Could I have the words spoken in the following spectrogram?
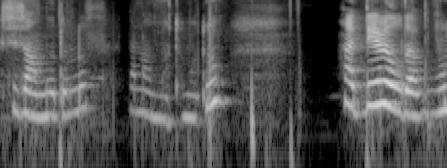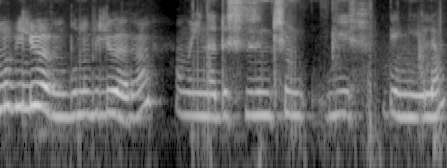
Siz anladınız. Ben anlatamadım. Ha Daryl'da bunu biliyorum. Bunu biliyorum. Ama yine de sizin için bir deneyelim.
